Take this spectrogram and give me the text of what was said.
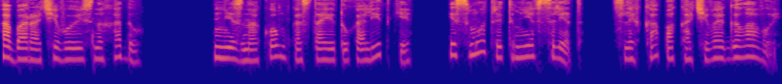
Оборачиваюсь на ходу. Незнакомка стоит у калитки и смотрит мне вслед, слегка покачивая головой.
